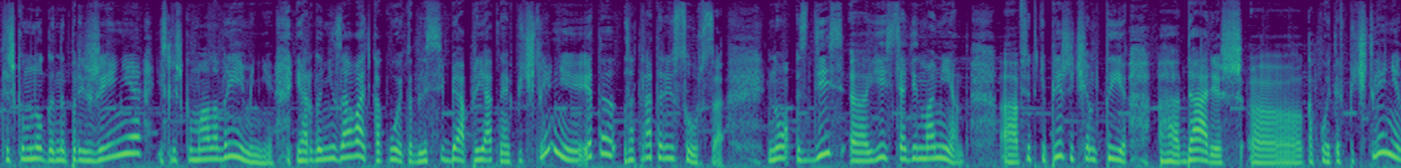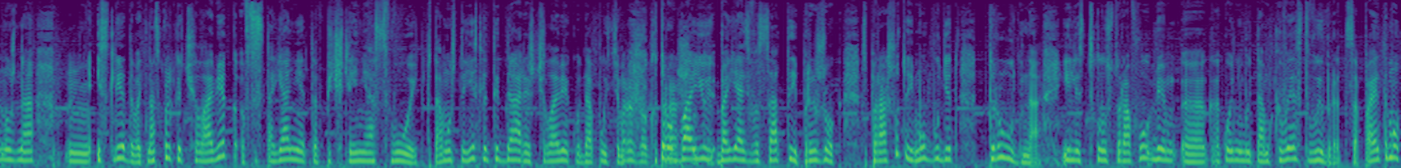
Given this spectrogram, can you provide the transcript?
слишком много напряжения и слишком мало времени. И организация организовать какое-то для себя приятное впечатление, это затрата ресурса. Но здесь э, есть один момент. Э, Все-таки прежде чем ты э, даришь э, какое-то впечатление, нужно э, исследовать, насколько человек в состоянии это впечатление освоить. Потому что если ты даришь человеку, допустим, прыжок которого бою, боясь высоты, прыжок с парашюта, ему будет трудно. Или с клаустрофобией э, какой-нибудь там квест выбраться. Поэтому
